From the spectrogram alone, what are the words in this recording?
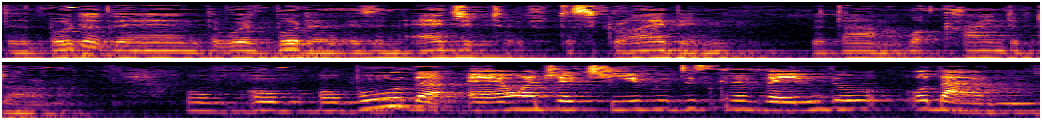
the Buddha then, the word Buddha is an adjective describing the Dharma. What kind of Dharma? O, o, o Buda é um adjetivo descrevendo o Dharma.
